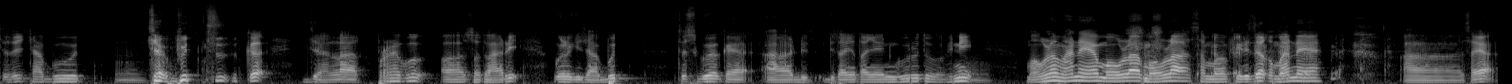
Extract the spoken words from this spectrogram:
Tuh cabut Hmm. cabut ke Jalak. Pernah gue eh, suatu hari gue lagi cabut terus gue kayak eh, di- ditanya-tanyain guru tuh. Ini Hmm. Maula mana ya? Maula, Maula sama Firza ke mana ya? Eh, saya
